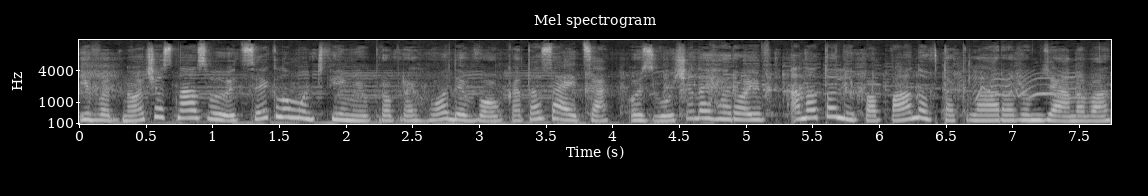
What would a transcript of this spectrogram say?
і водночас назвою циклу мультфільмів про пригоди вовка та зайця. Озвучили героїв Анатолій Папанов та Клара Рум'янова.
